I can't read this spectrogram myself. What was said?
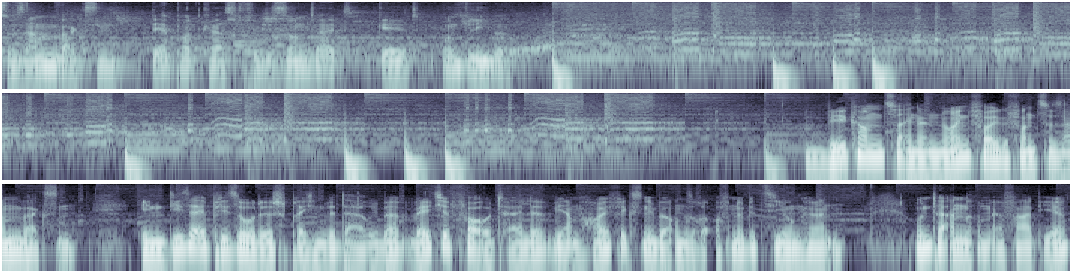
Zusammenwachsen, der Podcast für Gesundheit, Geld und Liebe. Willkommen zu einer neuen Folge von Zusammenwachsen. In dieser Episode sprechen wir darüber, welche Vorurteile wir am häufigsten über unsere offene Beziehung hören. Unter anderem erfahrt ihr,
